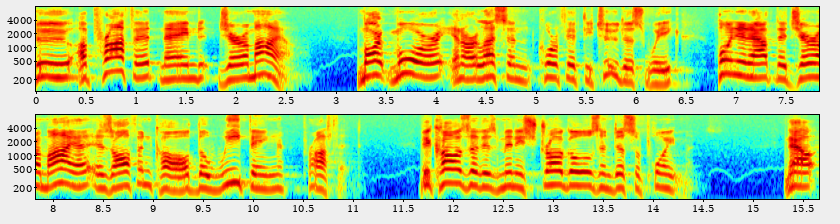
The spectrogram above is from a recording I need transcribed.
to a prophet named Jeremiah. Mark Moore, in our lesson Core 52 this week, pointed out that Jeremiah is often called the weeping prophet because of his many struggles and disappointments. Now,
